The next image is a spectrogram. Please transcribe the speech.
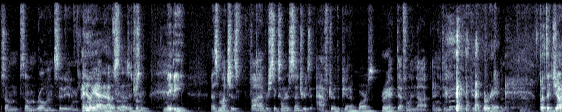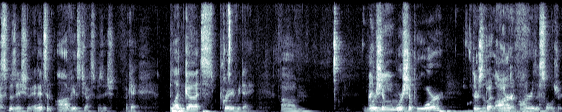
Some some Roman city in. I know, yeah, that was- that was interesting. maybe as much as five or six hundred centuries after the Punic Wars. Right. Like, definitely not anything to do with the Punic Wars. Right. But, you know. But the juxtaposition, and it's an obvious juxtaposition. Okay, blood and guts, pray every day. Um, I worship mean, worship war, There's a but lot honor of honor the soldier.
